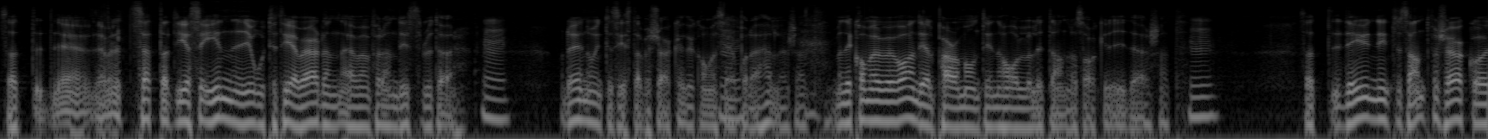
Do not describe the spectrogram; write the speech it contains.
Så att det, det är väl ett sätt att ge sig in i OTT-världen även för en distributör. Mm. Och det är nog inte sista försöket vi kommer se Nej. på det heller. Så att, men det kommer väl vara en del Paramount-innehåll och lite andra saker i där. Så att, Mm. så att det är ju en intressant försök och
